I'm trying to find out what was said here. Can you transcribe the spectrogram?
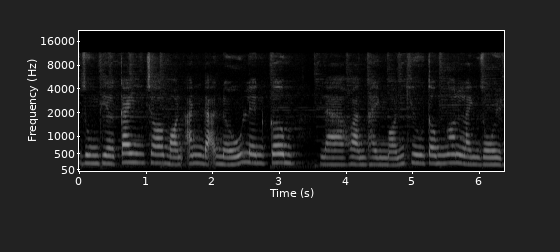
Dùng thìa canh cho món ăn đã nấu lên cơm là hoàn thành món Q tông ngon lành rồi.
